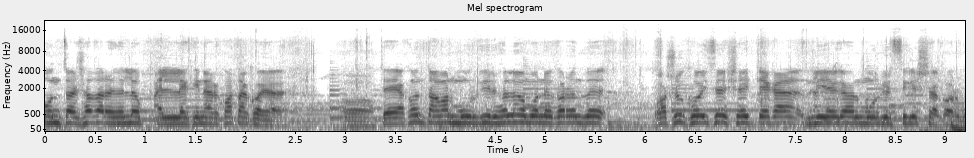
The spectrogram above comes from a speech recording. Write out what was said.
পঞ্চাশ হাজার হলো পাইলে কিনার কথা কয়া। তো এখন তো আমার মুরগির হলেও মনে করেন যে অসুখ হয়েছে সেই টাকা নিয়ে গেল মুরগির চিকিৎসা করব।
